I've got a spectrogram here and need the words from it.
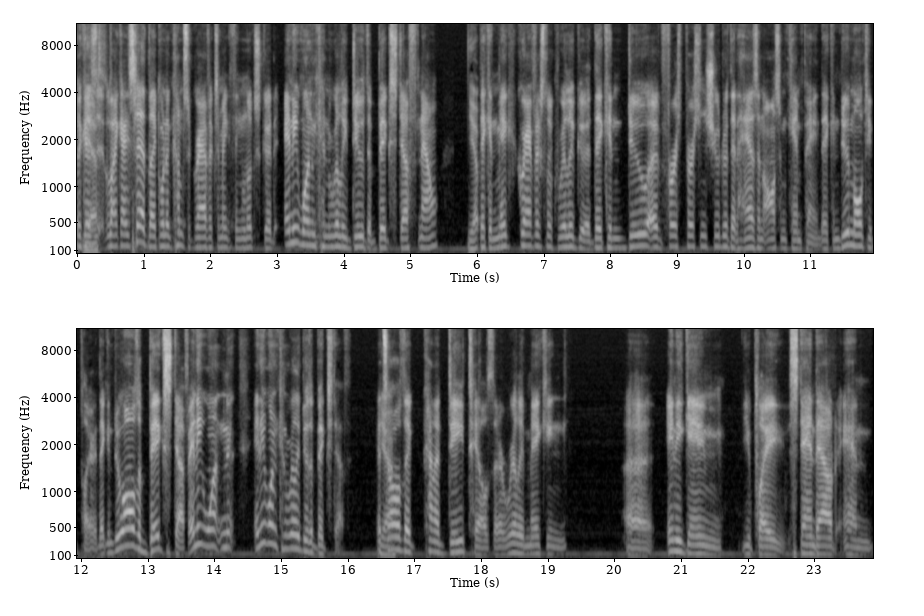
Because, Yes. like I said, like when it comes to graphics and making things looks good, anyone can really do the big stuff now. Yep. They can make graphics look really good. They can do a first person shooter that has an awesome campaign. They can do multiplayer. They can do all the big stuff. Anyone anyone can really do the big stuff. It's Yeah. all the kind of details that are really making uh, any game you play stand out and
